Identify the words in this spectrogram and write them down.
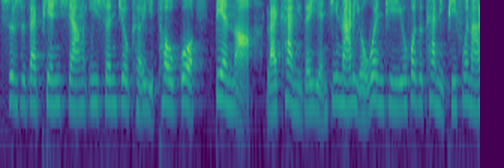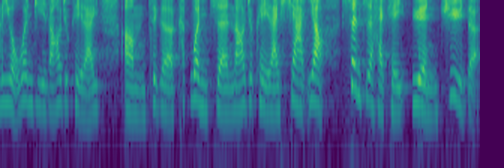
是不是在偏乡，医生就可以透过电脑来看你的眼睛哪里有问题，或者看你皮肤哪里有问题，然后就可以来嗯这个问诊，然后就可以来下药，甚至还可以远距的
